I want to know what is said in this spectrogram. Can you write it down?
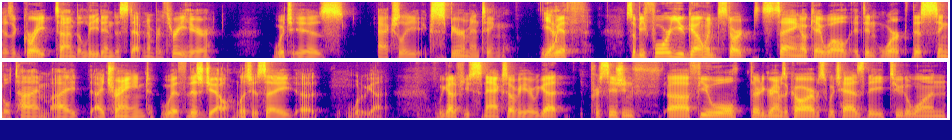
is a great time to lead into step number three here, which is actually experimenting Yeah. with. So before you go and start saying, okay, well, it didn't work this single time I, I trained with this gel. Let's just say, uh, what do we got? We got a few snacks over here. We got Precision uh, Fuel, 30 grams of carbs, which has the two to one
